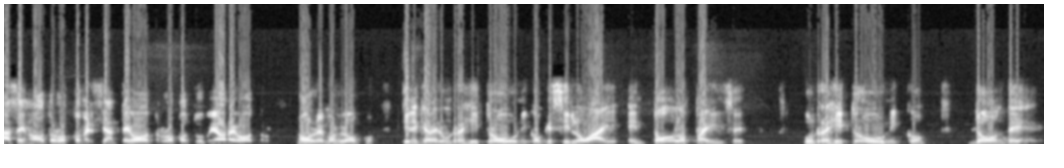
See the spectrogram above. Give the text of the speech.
hacen otro, los comerciantes otro, los consumidores otro, nos volvemos locos. Tiene que haber un registro único, que sí lo hay en todos los países, un registro único donde,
